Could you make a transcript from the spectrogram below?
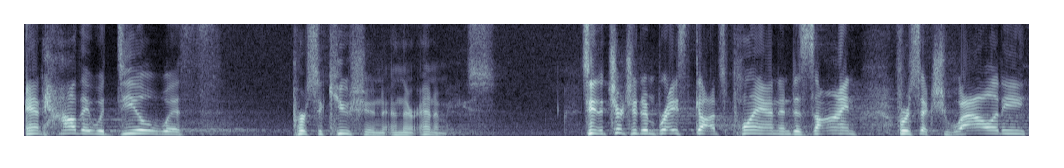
and how they would deal with persecution and their enemies. See, the church had embraced God's plan and design for sexuality,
